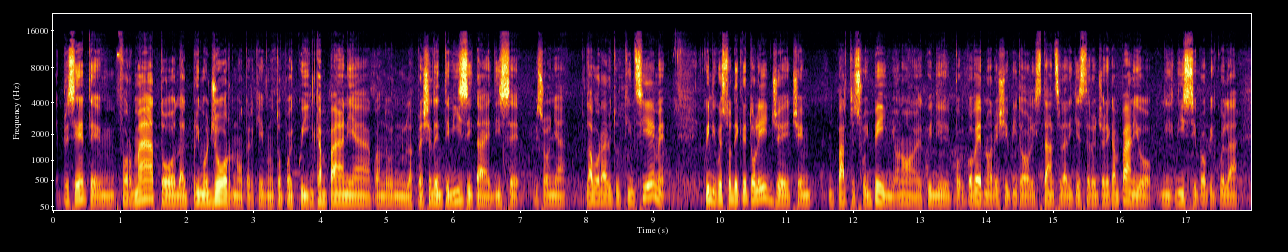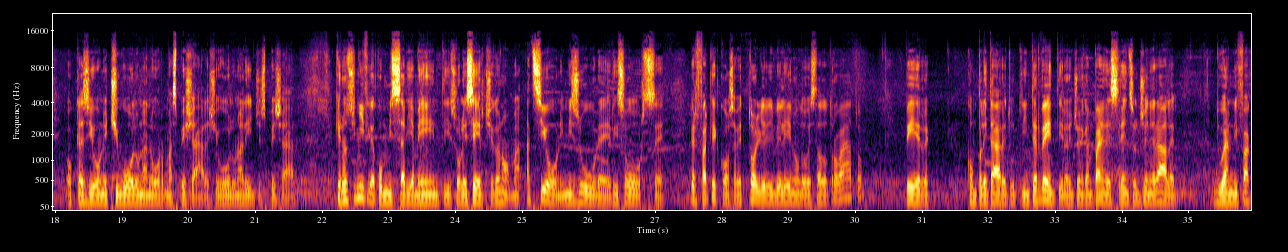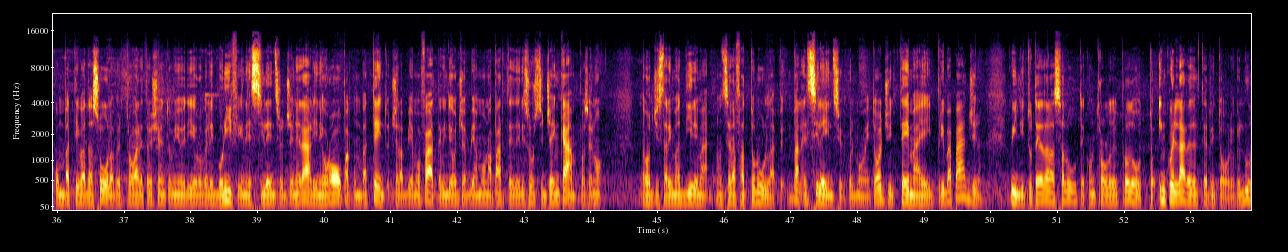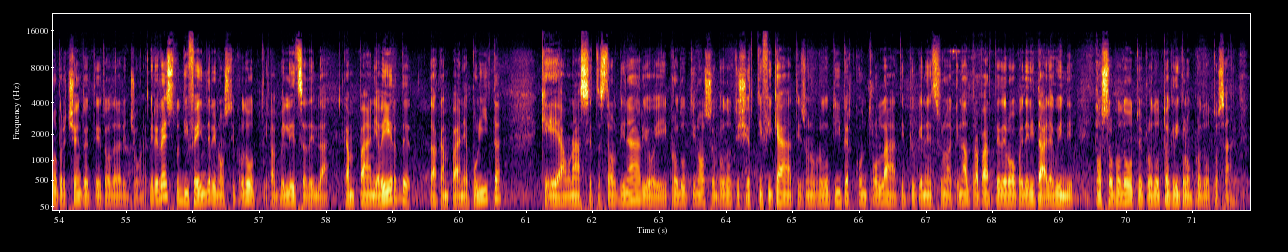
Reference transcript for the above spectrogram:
Il Presidente è informato dal primo giorno perché è venuto poi qui in Campania quando la precedente visita e disse che bisogna lavorare tutti insieme. Quindi questo decreto legge c'è in parte il suo impegno, no? quindi il governo ha recepito l'istanza e la richiesta della Regione Campania, io dissi proprio in quella occasione ci vuole una norma speciale, ci vuole una legge speciale, che non significa commissariamenti, solo esercito, no, ma azioni, misure, risorse, per far che cosa? Per togliere il veleno dove è stato trovato, per completare tutti gli interventi. La Regione Campania del silenzio generale due anni fa combatteva da sola per trovare 300 milioni di euro per le bonifiche nel silenzio generale, in Europa combattendo, ce l'abbiamo fatta, quindi oggi abbiamo una parte delle risorse già in campo, se no oggi staremo a dire ma non si era fatto nulla, ma nel silenzio in quel momento. Oggi il tema è in prima pagina, quindi tutela della salute, controllo del prodotto in quell'area del territorio, che è l'1% del territorio della regione. Per il resto difendere i nostri prodotti, la bellezza della Campania verde, la Campania pulita, che ha un asset straordinario i prodotti nostri sono prodotti certificati, sono prodotti ipercontrollati più che nessuna che in altra parte d'Europa e dell'Italia, quindi il nostro prodotto, il prodotto agricolo è un prodotto sano.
